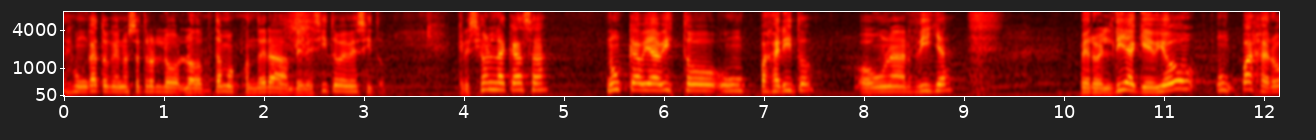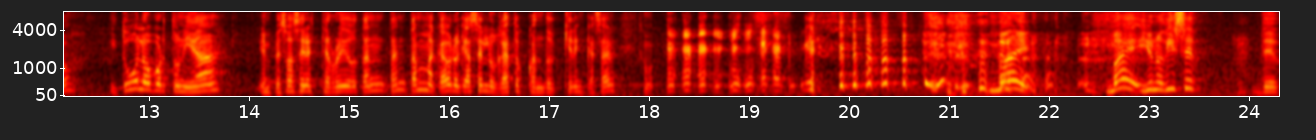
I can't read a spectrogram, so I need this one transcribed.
es un gato que nosotros lo, adoptamos cuando era bebecito, bebecito. Creció en la casa, nunca había visto un pajarito o una ardilla, pero el día que vio un pájaro y tuvo la oportunidad, empezó a hacer este ruido tan, tan, tan macabro que hacen los gatos cuando quieren cazar. Como... mae, y uno dice, ¿de,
